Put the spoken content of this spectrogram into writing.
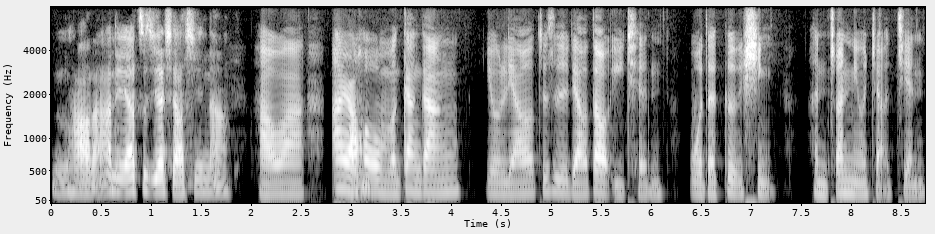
嗯，好啦，你要自己要小心呐。好啊，啊，然后我们刚刚有聊，就是聊到以前我的个性很钻牛角尖。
